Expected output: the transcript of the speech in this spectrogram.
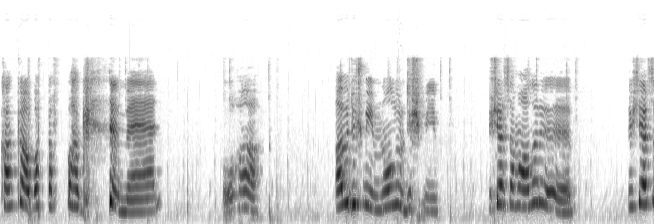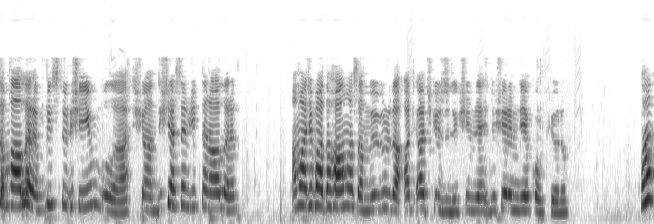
Kanka what the fuck man. Oha. Abi düşmeyeyim ne olur düşmeyeyim. Düşersem ağlarım. Düşersem ağlarım. Bir sürü şeyim bu var. Şu an düşersem cidden ağlarım. Ama acaba daha almasam mı? Öbürü de aç, aç gözlülük. Şimdi düşerim diye korkuyorum. Lan.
